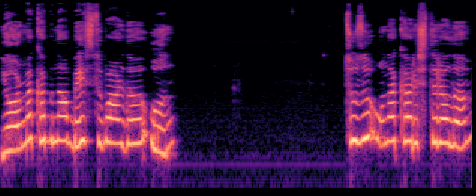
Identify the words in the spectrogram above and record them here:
yoğurma kabına 5 su bardağı un, tuzu una karıştıralım.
